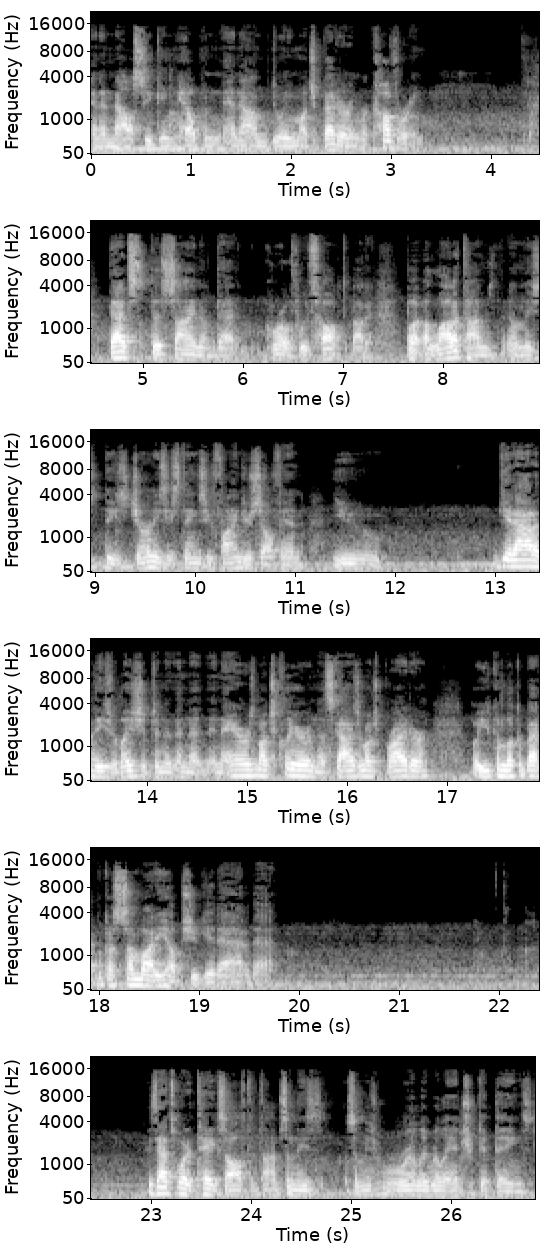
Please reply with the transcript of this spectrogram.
and am now seeking help, and, and I'm doing much better and recovering that's the sign of that growth. We've talked about it. But a lot of times on these, these journeys, these things you find yourself in, you get out of these relationships and, and, and the air is much clearer and the skies are much brighter, but you can look back because somebody helps you get out of that. Because that's what it takes oftentimes. Some of these some of these really, really intricate things,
